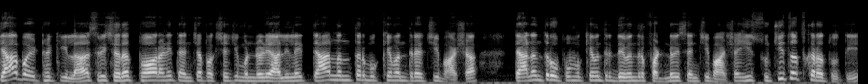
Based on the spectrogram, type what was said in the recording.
त्या बैठकीला श्री शरद पवार आणि त्यांच्या पक्षाची मंडळी आली नाही त्यानंतर मुख्यमंत्र्याची भाषा त्यानंतर उपमुख्यमंत्री देवेंद्र फडणवीस यांची भाषा ही सूचितच करत होती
